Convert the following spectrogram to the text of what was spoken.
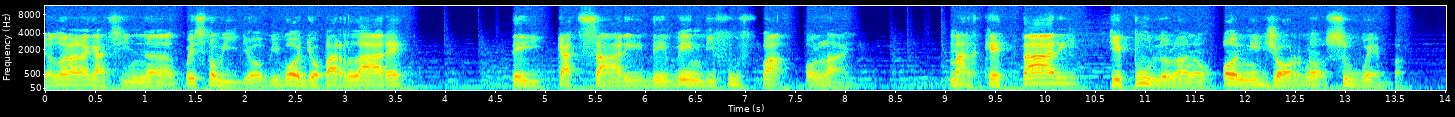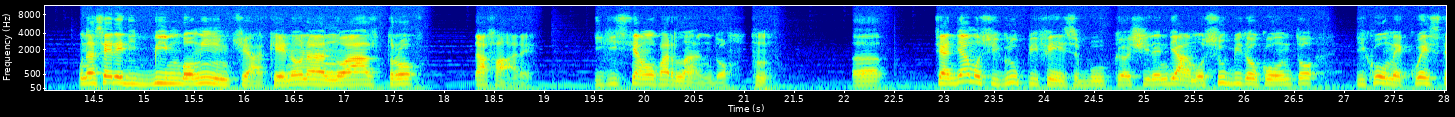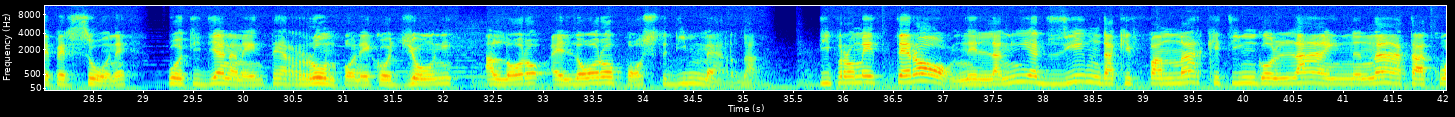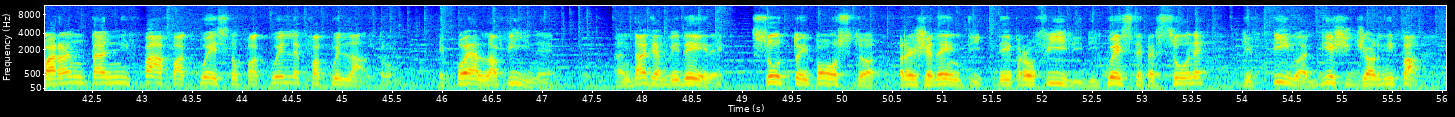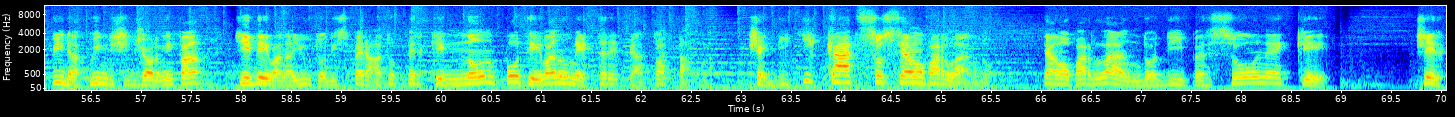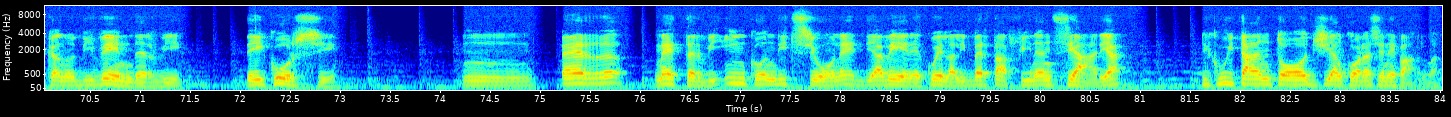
E allora ragazzi in eh, questo video vi voglio parlare dei cazzari dei vendi fuffa online. Marchettari che pullulano ogni giorno sul web. Una serie di bimbo minchia che non hanno altro da fare. Di chi stiamo parlando? Uh, se andiamo sui gruppi facebook ci rendiamo subito conto di come queste persone quotidianamente rompono i coglioni al loro, ai loro post di merda. Ti prometterò nella mia azienda che fa marketing online, nata 40 anni fa, fa questo, fa quello e fa quell'altro. E poi alla fine andate a vedere sotto i post precedenti dei profili di queste persone che fino a 10 giorni fa, fino a 15 giorni fa, chiedevano aiuto disperato perché non potevano mettere il piatto a tavola. Cioè, di chi cazzo stiamo parlando? Stiamo parlando di persone che cercano di vendervi dei corsi mh, mm, per mettervi in condizione di avere quella libertà finanziaria di cui tanto oggi ancora se ne parla.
